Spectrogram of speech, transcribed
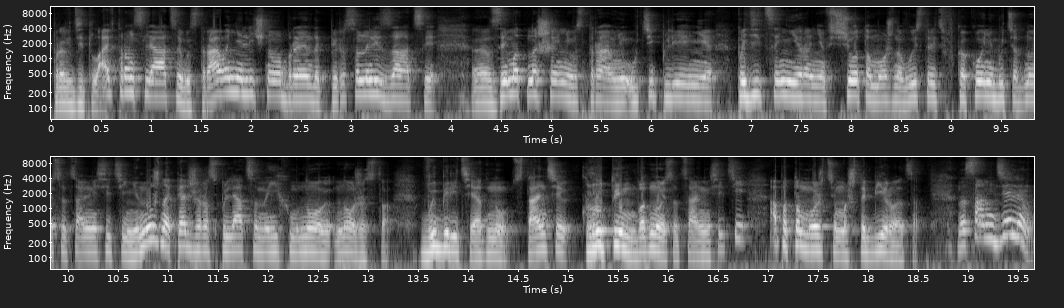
проводить live-трансляции, выстраивания личного бренда, персонализации, э, взаимоотношений выстраивания, утепления, позиционирования. Все это можно выстроить в какой-нибудь одной социальной сети. Не нужно опять же распыляться на их множество. Выберите одну, станьте крутым в одной социальной сети, а потом можете масштабироваться. На самом деле...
